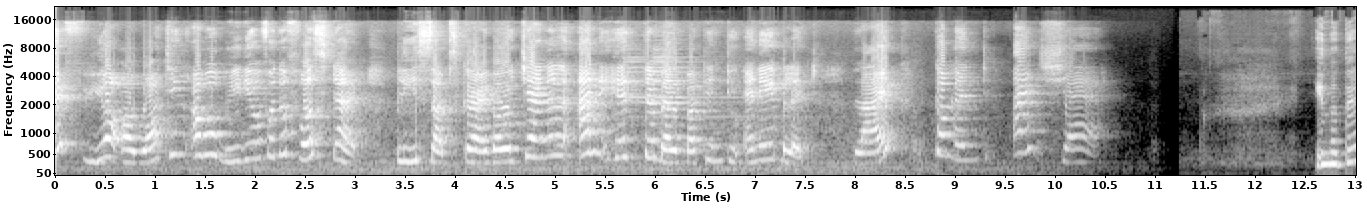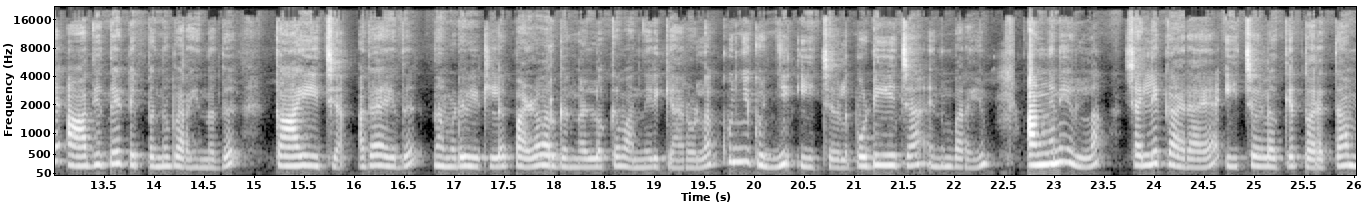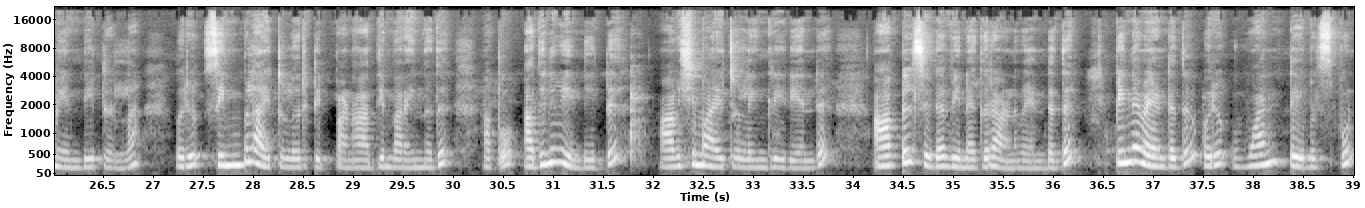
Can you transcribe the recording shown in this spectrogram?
If you are watching our video for the first time, please subscribe our channel and hit the bell button to enable it. Like, comment and share. ഇന്നത്തെ ആദ്യത്തെ ടിപ്പ് എന്ന് പറയുന്നത് കായീച്ച അതായത് നമ്മുടെ വീട്ടിൽ പഴവർഗങ്ങളിലൊക്കെ വന്നിരിക്കാറുള്ള കുഞ്ഞു കുഞ്ഞു ഈച്ചകൾ പൊടിയീച്ച എന്നും പറയും അങ്ങനെയുള്ള ശല്യക്കാരായ ഈച്ചകളൊക്കെ തുരത്താൻ വേണ്ടിയിട്ടുള്ള ഒരു സിമ്പിളായിട്ടുള്ള ഒരു ടിപ്പാണ് ആദ്യം പറയുന്നത് അപ്പോൾ അതിന് വേണ്ടിയിട്ട് ആവശ്യമായിട്ടുള്ള ഇൻഗ്രീഡിയന്റ് ആപ്പിൾ സിഡർ വിനെഗറാണ് വേണ്ടത്. പിന്നെ വേണ്ടത് ഒരു one tablespoon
